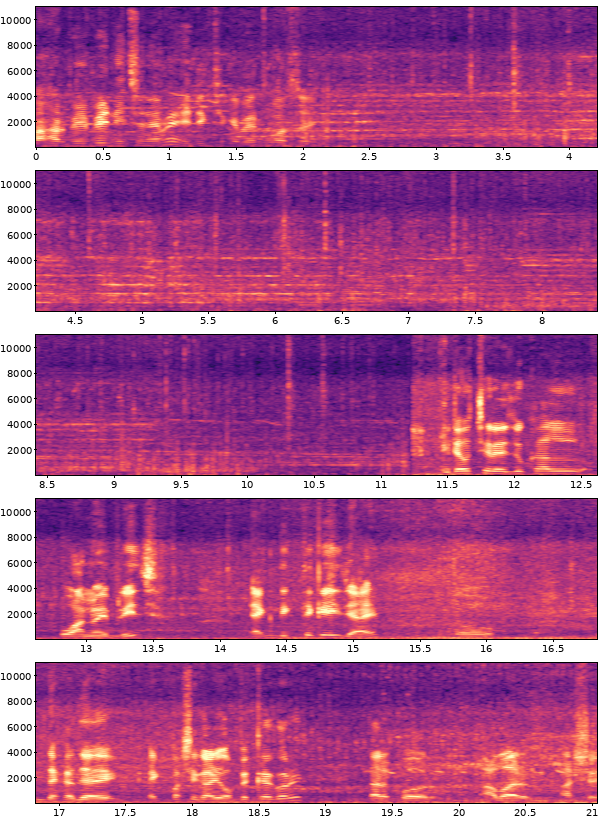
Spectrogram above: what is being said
পাহাড় বেয়ে বেয়ে নিচে নেমে এই দিক থেকে বের হওয়া যায়। এটা হচ্ছে রেজুকাল ওয়ান ওয়ে ব্রিজ একদিক থেকেই যায়, তো দেখা যায় এক পাশে গাড়ি অপেক্ষা করে, তারপর আবার আসে।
